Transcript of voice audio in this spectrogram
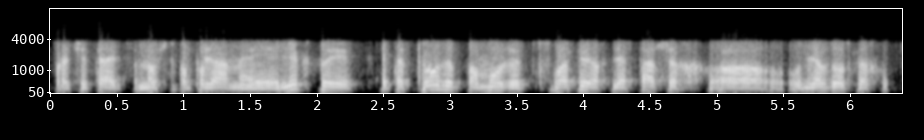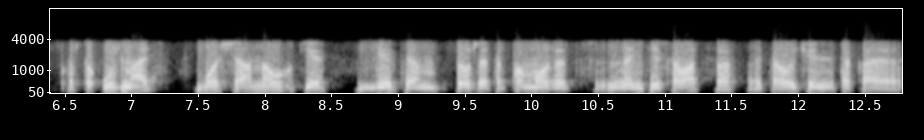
прочитать научно-популярные лекции. Это тоже поможет, во-первых, для старших, э, для взрослых просто узнать больше о науке. Детям тоже это поможет заинтересоваться. Это очень такая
